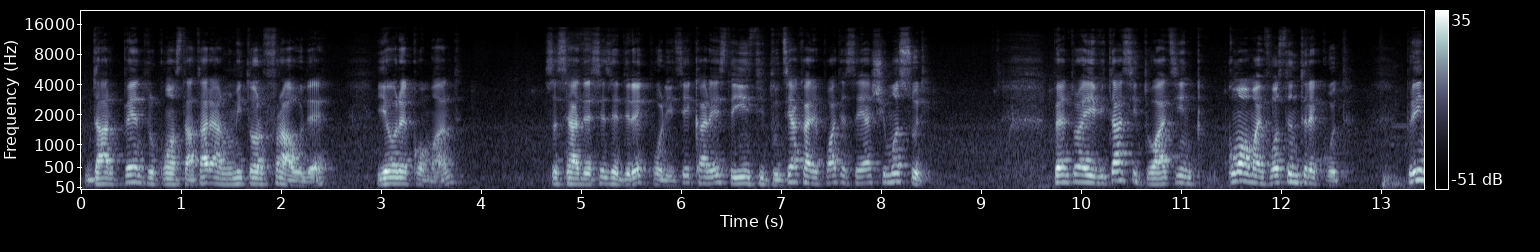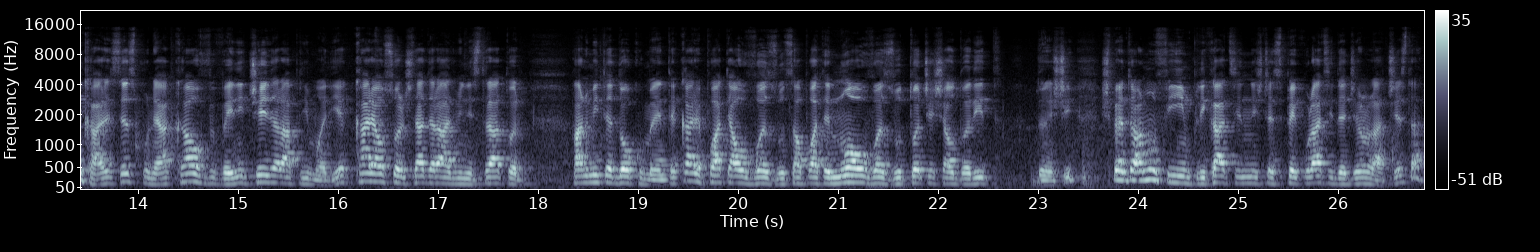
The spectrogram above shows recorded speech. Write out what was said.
dar pentru constatarea anumitor fraude, eu recomand să se adreseze direct poliției, care este instituția care poate să ia și măsuri. Pentru a evita situații, cum au mai fost în trecut, prin care se spunea că au venit cei de la primărie care au solicitat de la administratori anumite documente, care poate au văzut sau poate nu au văzut tot ce și-au dorit dânsii și pentru a nu fi implicați în niște speculații de genul acesta,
